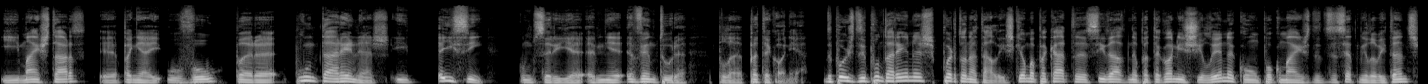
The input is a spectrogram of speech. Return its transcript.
e mais tarde uh, apanhei o voo para Punta Arenas e aí sim começaria a minha aventura pela Patagónia. Depois de Punta Arenas, Puerto Natales, que é uma pacata cidade na Patagónia chilena com um pouco mais de 17 mil habitantes,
